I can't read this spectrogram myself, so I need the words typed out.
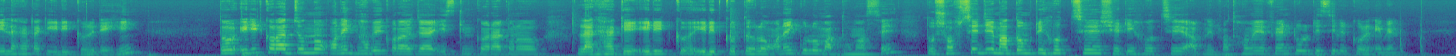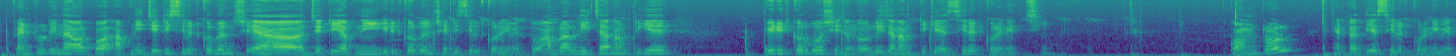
এই লেখাটাকে এডিট করে দেখি। তো এডিট করার জন্য অনেকভাবে করা যায় স্ক্রিন করা, কোনো লেখাকে এডিট এডিট করতে হলে অনেকগুলো মাধ্যম আছে। তো সবচেয়ে যে মাধ্যমটি হচ্ছে, সেটি হচ্ছে আপনি প্রথমে ফ্যান টুলটি সিলেক্ট করে নেবেন। ফ্যান টুলটি নেওয়ার পর আপনি যেটি সিলেক্ট করবেন যেটি আপনি এডিট করবেন, সেটি সিলেক্ট করে নেবেন। তো আমরা লিজা নামটিকে এডিট করব, সেজন্য লিজা নামটিকে সিলেক্ট করে নিচ্ছি। কন্ট্রোল এন্টার দিয়ে সিলেক্ট করে নেবেন।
